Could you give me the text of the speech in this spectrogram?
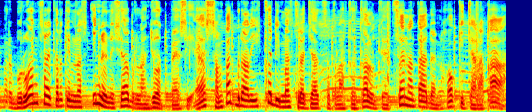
Perburuan striker timnas Indonesia berlanjut. PSIS sempat beralih ke Dimas Derajat setelah gagal Get Sananta dan Hoki Caraka.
